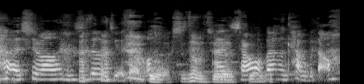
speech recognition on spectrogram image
是吗？你是这么觉得吗？我是这么觉啊，得。小伙伴们看不到。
